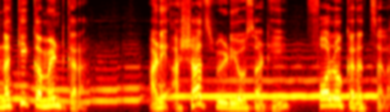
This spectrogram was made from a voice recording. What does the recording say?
नक्की कमेंट करा आणि अशाच व्हिडिओसाठी फॉलो करत चला.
